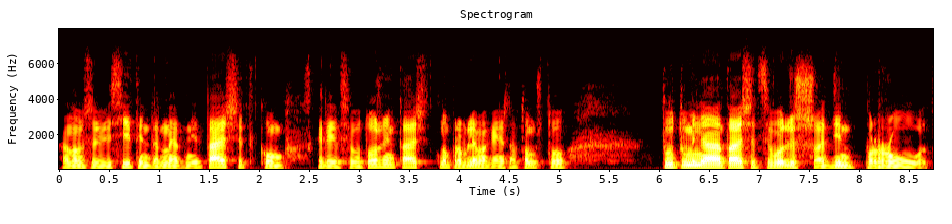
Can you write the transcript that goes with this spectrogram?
оно все висит, интернет не тащит, комп, скорее всего, тоже не тащит. Но проблема, конечно, в том, что тут у меня тащит всего лишь один провод.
